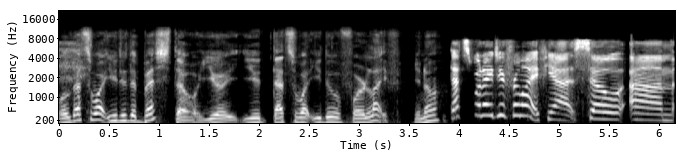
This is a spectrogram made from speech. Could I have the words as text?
well that's what you do the best though. You you that's what you do for life you know? That's what i do for life yeah. So um,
